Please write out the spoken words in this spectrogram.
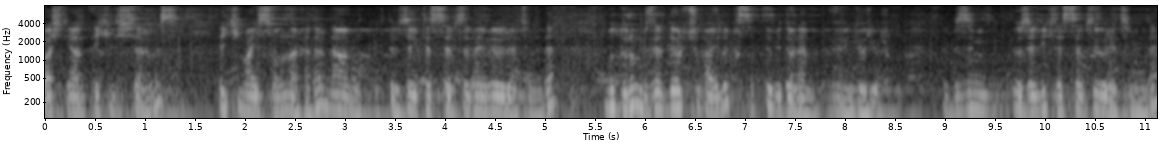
Başlayan ekilişlerimiz Ekim ayı sonuna kadar devam etmekte. Özellikle sebze meyve üretiminde bu durum bize 4,5 aylık kısıtlı bir dönem öngörüyor. Bizim özellikle sebze üretiminde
